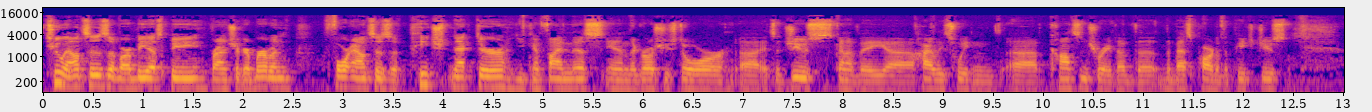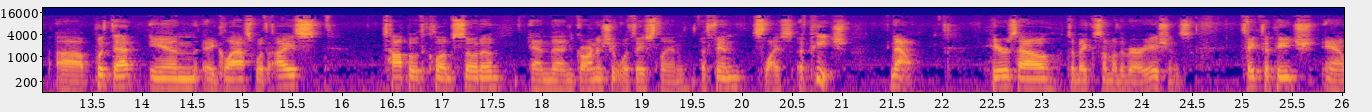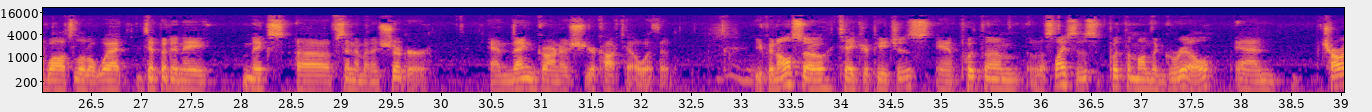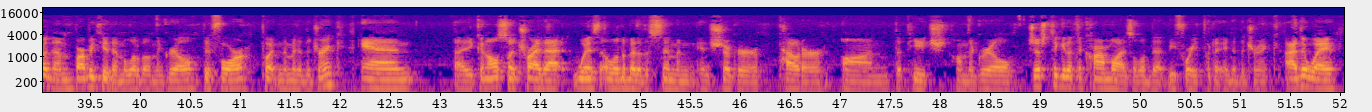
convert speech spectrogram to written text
Two ounces of our BSB brown sugar bourbon, four ounces of peach nectar. You can find this in the grocery store. Uh, it's a juice, kind of a uh, highly sweetened uh, concentrate of the, the best part of the peach juice. Uh, put that in a glass with ice top it with club soda, and then garnish it with a thin, a thin slice of peach. Now, here's how to make some of the variations. Take the peach, and while it's a little wet, dip it in a mix of cinnamon and sugar, and then garnish your cocktail with it. You can also take your peaches and put them, the slices, put them on the grill and char them, barbecue them a little bit on the grill before putting them into the drink. And uh, you can also try that with a little bit of the cinnamon and sugar powder on the peach on the grill, just to get it to caramelize a little bit before you put it into the drink. Either way,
